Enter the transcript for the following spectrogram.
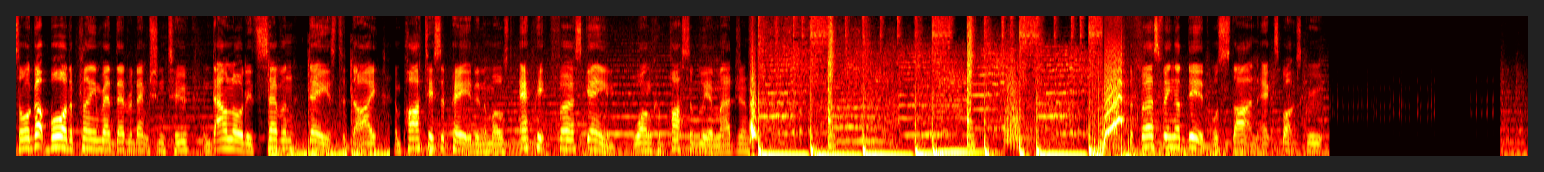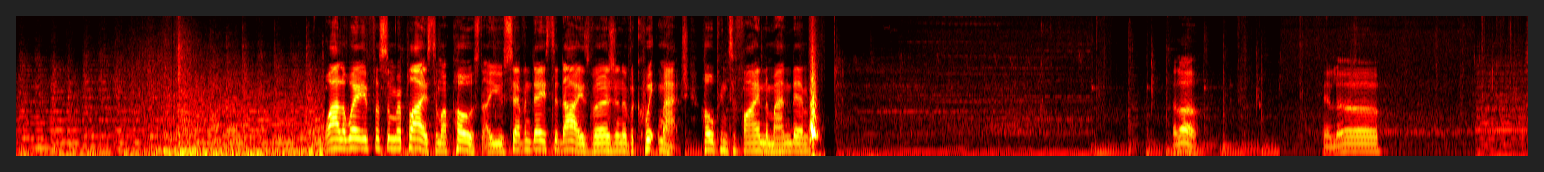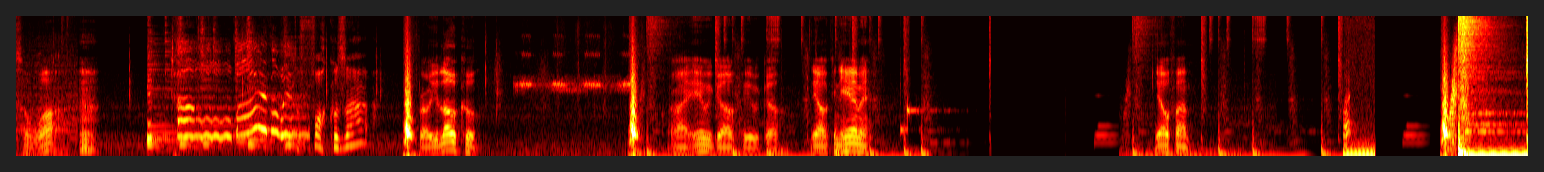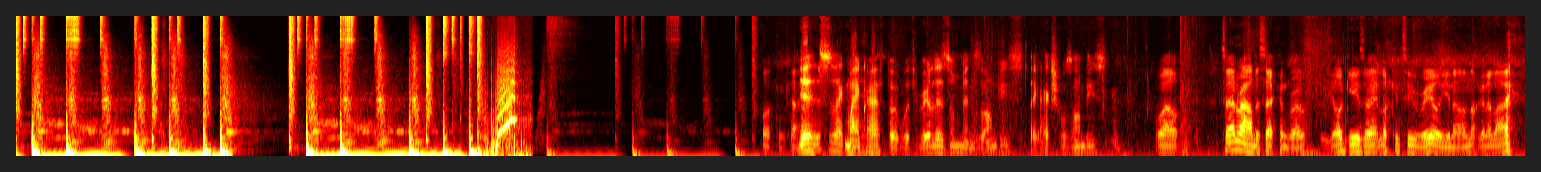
So I got bored of playing Red Dead Redemption 2 and downloaded 7 Days to Die and participated in the most epic first game one could possibly imagine. The first thing I did was start an Xbox group. While I waited for some replies to my post, I used 7 Days to Die's version of a quick match, hoping to find the mandem. Hello. Hello. So what? what the fuck was that? Bro, you local? Alright, here we go, here we go. Yo, can you hear me? Yo, fam. Fucking cat. Yeah, this is like Minecraft, but with realism and zombies, like actual zombies. Well, turn around a second, bro. Your geezer ain't looking too real, you know. I'm not gonna lie.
